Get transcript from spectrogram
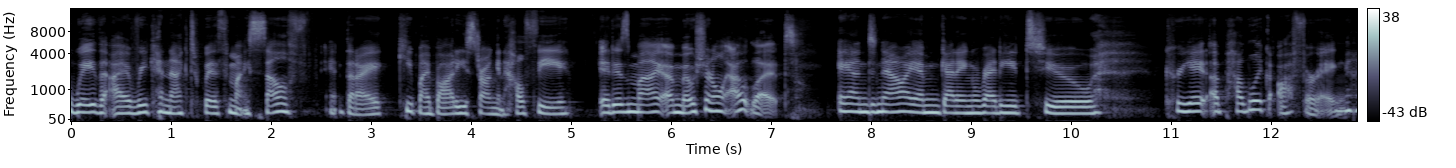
way that I reconnect with myself, that I keep my body strong and healthy. It is my emotional outlet. And now I am getting ready to create a public offering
